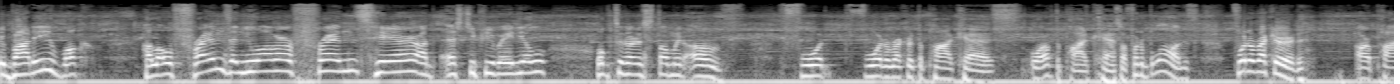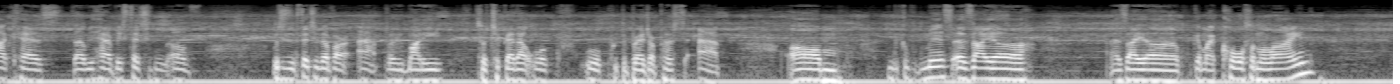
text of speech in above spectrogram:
Everybody. Welcome, hello friends, and you are our friends here on SGP Radio. Welcome to another installment of for for the record the podcast, or of the podcast, or for the blogs. For the record, our podcast that we have extension of, which is an extension of our app. Everybody, so check that out real quick. The branch our post app. Um, give me a couple minutes as I uh as I uh get my calls on the line.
